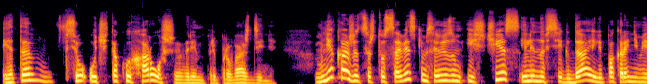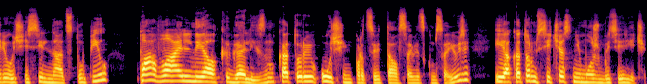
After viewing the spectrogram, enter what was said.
Это все очень такое хорошее времяпрепровождение. Мне кажется, что с Советским Союзом исчез или навсегда, или, по крайней мере, очень сильно отступил повальный алкоголизм, который очень процветал в Советском Союзе и о котором сейчас не может быть и речи.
